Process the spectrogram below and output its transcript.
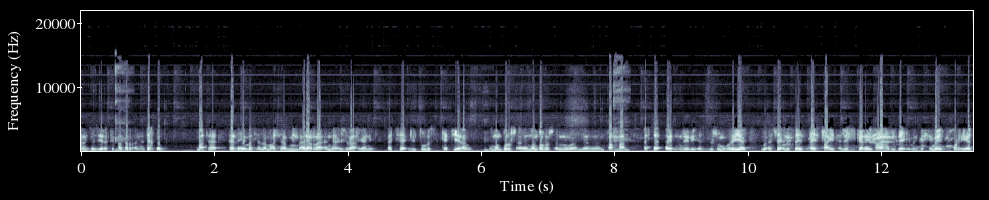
الجزيرة في قطر أنها تخدم. معناتها هذه مسألة معناتها أنا نرى انها إجراء يعني أساء لتونس كثيرا وما نظرش ما نظرش أنه نصحها. أساء أيضا لرئاسة الجمهورية وأساء للسيد قيس سعيد الذي كان يتعهد دائما بحماية الحريات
